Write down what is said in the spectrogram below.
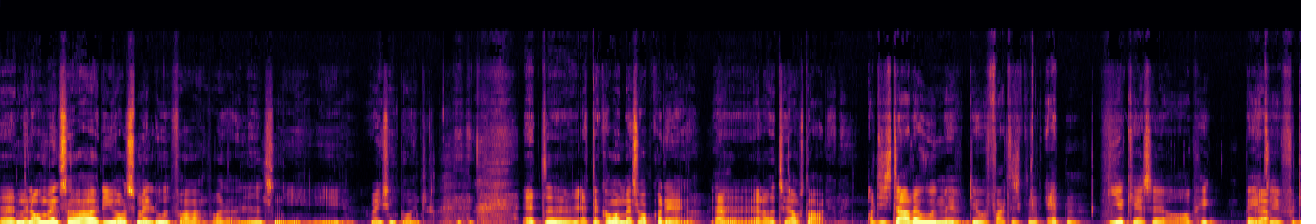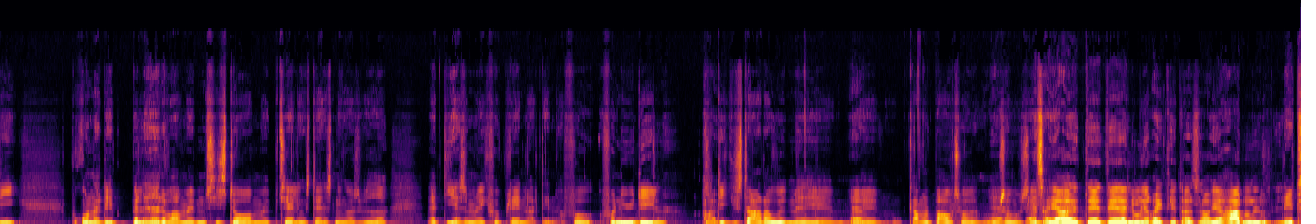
Ja. Øh, men omvendt så har de også meldt ud fra, fra ledelsen i, i Racing Point, at, øh, at der kommer en masse opgraderinger ja. øh, allerede til Australien. Ikke? Og de starter ud med, det var faktisk en 18 gearkasse og ophæng bag til, ja. fordi på grund af det ballade, der var med dem sidste år med betalingsdansning osv., at de har simpelthen ikke fået planlagt ind og få, få nye dele. Så de starter ud med, ja. med gammelt bagtøj, om ja. så må sige. Altså, jeg, det, det er nemlig rigtigt. Altså, jeg har dem lidt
